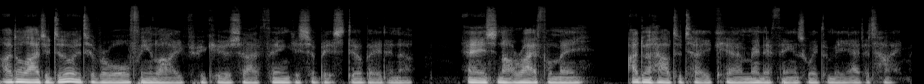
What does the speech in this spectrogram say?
I don't like to do it very often in life because I think it's a bit stupid, you know, and it's not right for me. I don't have to take uh, many things with me at a time.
